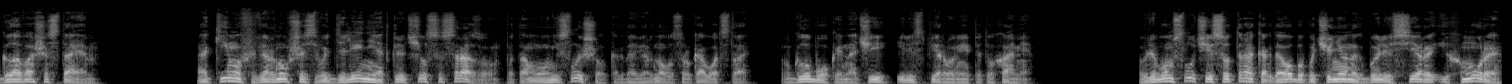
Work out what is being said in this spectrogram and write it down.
Глава шестая. Акимов, вернувшись в отделение, отключился сразу, потому не слышал, когда вернулось руководство, в глубокой ночи или с первыми петухами. В любом случае, с утра, когда оба подчиненных были серы и хмуры,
